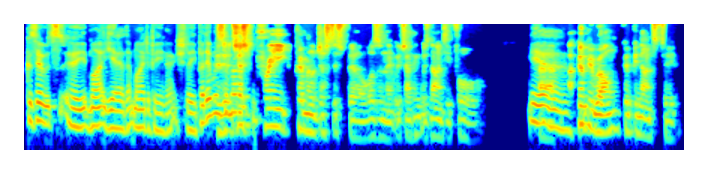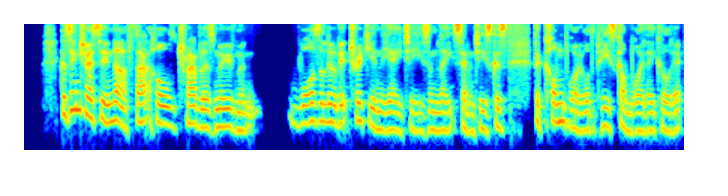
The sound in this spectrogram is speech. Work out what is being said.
Because it was, uh, it might, yeah, that might have been actually, but it was, it was just pre criminal justice bill, wasn't it? Which I think was ninety four. yeah. I could be wrong. Could be ninety two. Because interesting enough, that whole travelers movement was a little bit tricky in the 80s and late 70s because the convoy or the peace convoy they called it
